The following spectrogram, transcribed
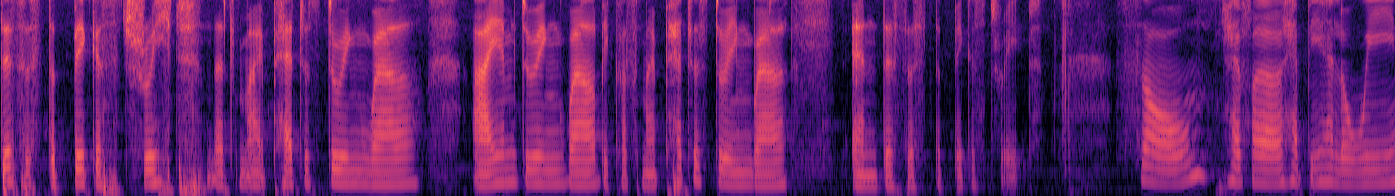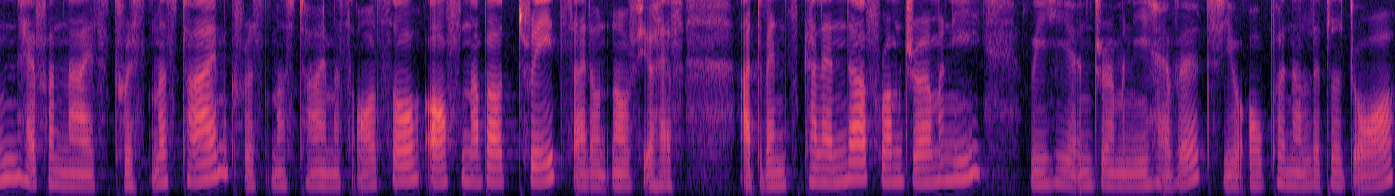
This is the biggest treat that my pet is doing well. I am doing well because my pet is doing well, and this is the biggest treat. So, have a happy Halloween, have a nice Christmas time. Christmas time is also often about treats. I don't know if you have Adventskalender from Germany. We here in Germany have it. You open a little door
